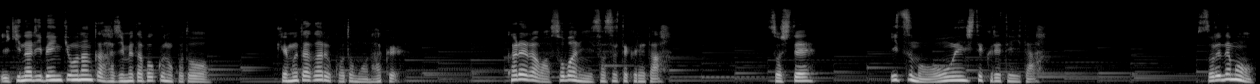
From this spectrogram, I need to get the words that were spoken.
いきなり勉強なんか始めた僕のことを煙たがることもなく彼らはそばにいさせてくれた。そしていつも応援してくれていた。それでも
